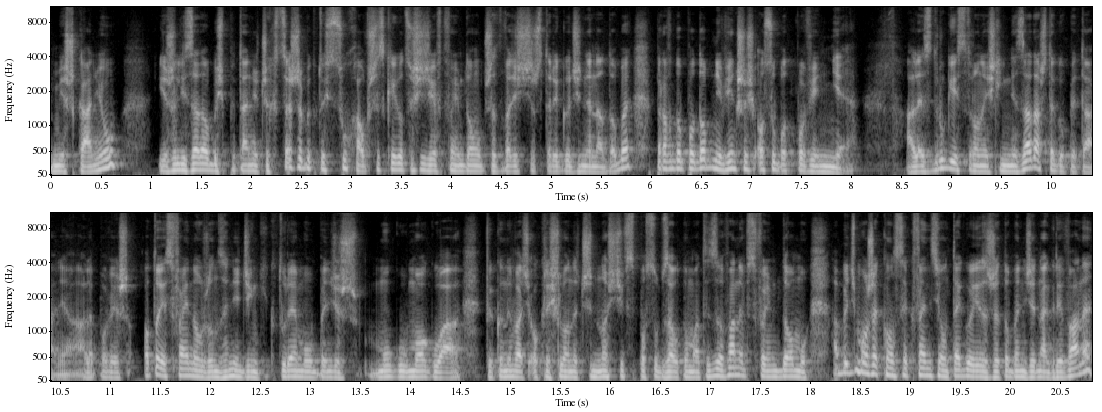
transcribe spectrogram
mieszkaniu, jeżeli zadałbyś pytanie, czy chcesz, żeby ktoś słuchał wszystkiego, co się dzieje w Twoim domu przez 24 godziny na dobę, prawdopodobnie większość osób odpowie nie. Ale z drugiej strony, jeśli nie zadasz tego pytania, ale powiesz, oto jest fajne urządzenie, dzięki któremu będziesz mógł, mogła wykonywać określone czynności w sposób zautomatyzowany w swoim domu, a być może konsekwencją tego jest, że to będzie nagrywane,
